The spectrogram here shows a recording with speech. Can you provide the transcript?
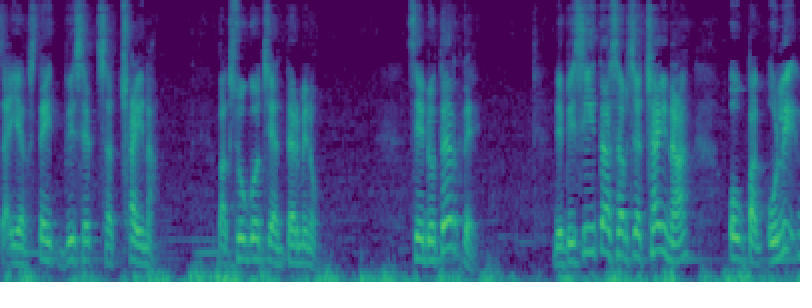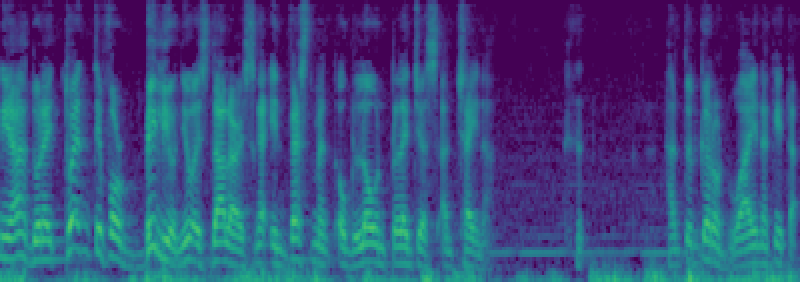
sa iyang state visit sa China pagsugod siyang termino. Si Duterte, nibisita sa sa China o pag-uli niya dunay 24 billion US dollars nga investment og loan pledges ang China. Hantod karon way nakita.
